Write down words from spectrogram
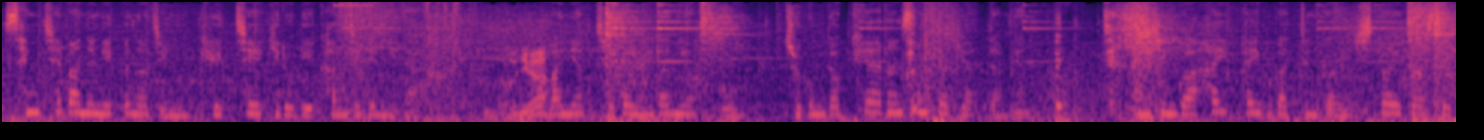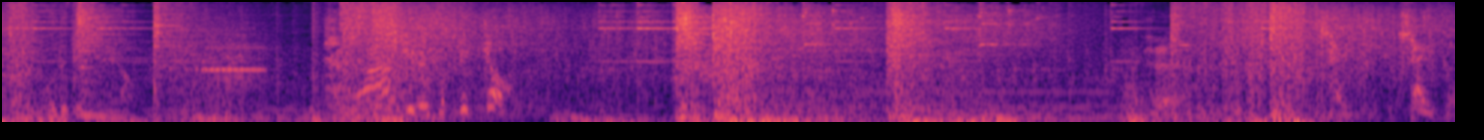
생체 반응이 끊어진 객체의 기록이 감지됩니다. 너냐? 만약 제가 인간이었고 조금 더 쾌활한 성격이었다면 당신과 하이파이브 같은 걸 시도해보았을지도 모르겠네요. 길에서 비켜 잘근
